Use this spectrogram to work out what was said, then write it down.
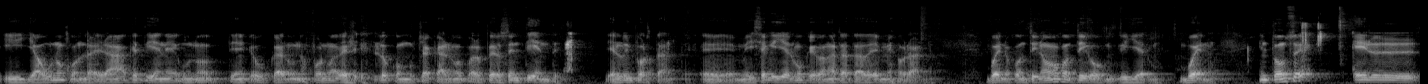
y ya uno con la edad que tiene, uno tiene que buscar una forma de leerlo con mucha calma, pero, pero se entiende, y es lo importante. Eh, me dice Guillermo que van a tratar de mejorarlo. Bueno, continuamos contigo, Guillermo. Bueno, entonces, el,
